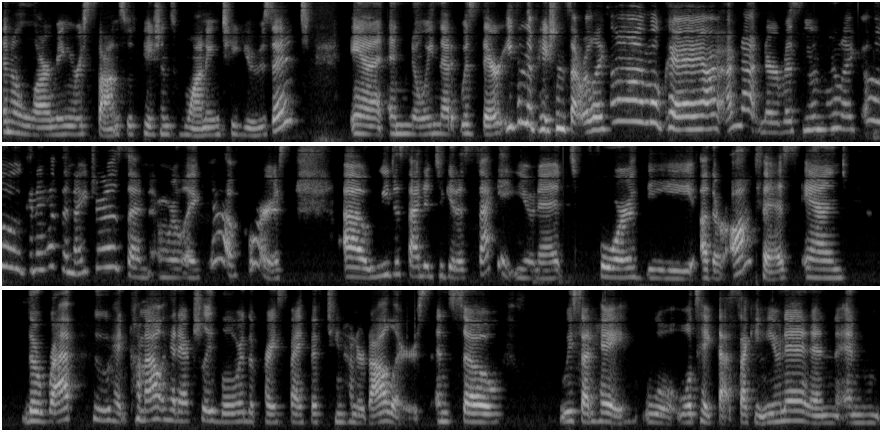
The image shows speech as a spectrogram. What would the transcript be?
an alarming response with patients wanting to use it and and knowing that it was there. Even the patients that were like oh i'm okay. I, am not nervous and then we're like oh can i have the nitrous? And, and we're like yeah of course. Uh, we decided to get a second unit for the other office and the rep who had come out had actually lowered the price by $1500 and so we said, hey, we'll we'll take that second unit and and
